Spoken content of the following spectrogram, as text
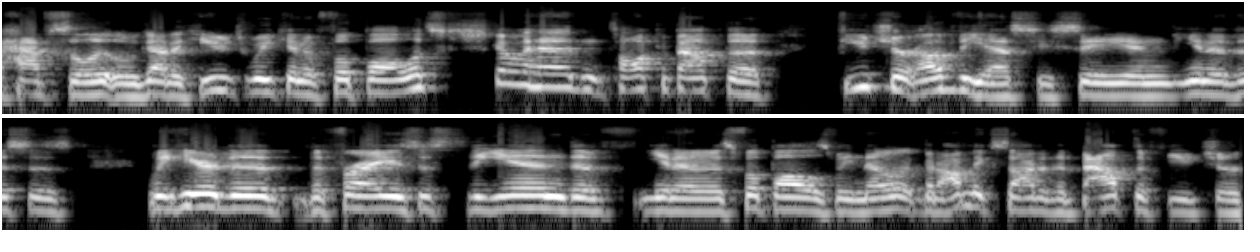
Absolutely. We've got a huge weekend of football. Let's just go ahead and talk about the future of the SEC. And, you know, this is we hear the the phrase "it's the end of you know as football as we know it," but I'm excited about the future.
